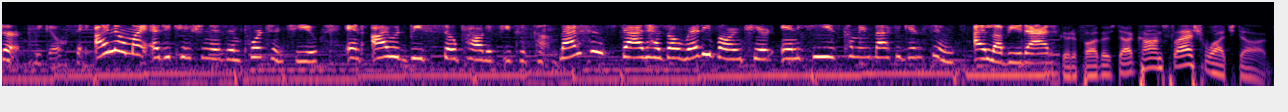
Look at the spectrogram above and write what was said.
sure we go safe. I know my education is important to you, and I would be so proud if you could come. Madison's dad has already volunteered, and he is coming back again soon. I love you, Dad. Go to fathers.com slash watchdogs.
